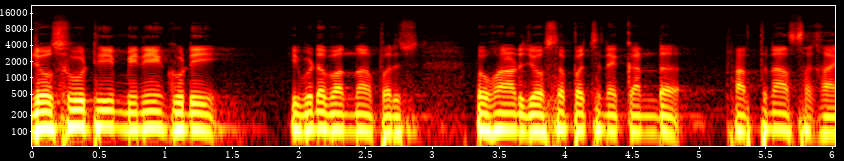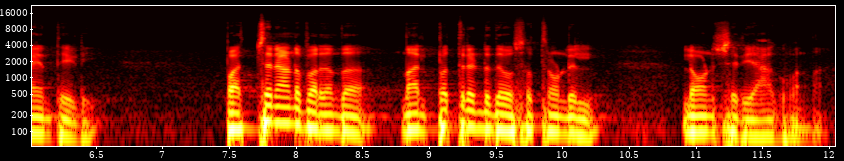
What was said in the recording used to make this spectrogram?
ജോസൂട്ടിയും മിനിയും കൂടി ഇവിടെ വന്ന് പരിശു ജോസഫ് അച്ഛനെ കണ്ട് പ്രാർത്ഥനാ സഹായം തേടി. അപ്പം അച്ഛനാണ് പറഞ്ഞത് നാൽപ്പത്തിരണ്ട് ദിവസത്തിനുള്ളിൽ ലോൺ ശരിയാകുമെന്ന്.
